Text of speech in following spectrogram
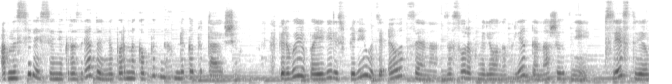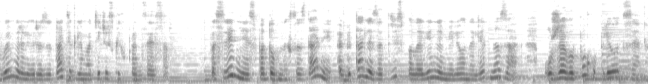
Относились они к разряду непарнокопытных млекопитающих. Впервые появились в периоде Эоцена за 40 миллионов лет до наших дней. Вследствие вымерли в результате климатических процессов. Последние из подобных созданий обитали за 3,5 миллиона лет назад, уже в эпоху Плеоцена.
